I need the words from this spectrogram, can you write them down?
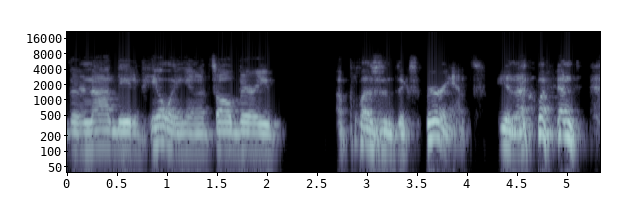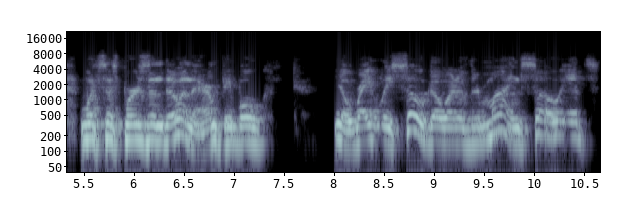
they're not native healing and it's all very a pleasant experience, you know. and what's this person doing there? And people, you know, rightly so, go out of their minds. So it's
